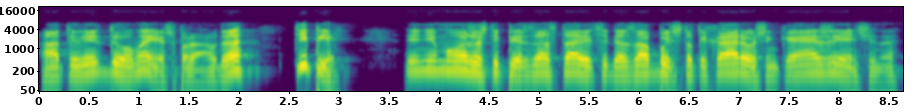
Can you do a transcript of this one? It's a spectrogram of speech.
А ты ведь думаешь, правда? Теперь ты не можешь теперь заставить себя забыть, что ты хорошенькая женщина,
